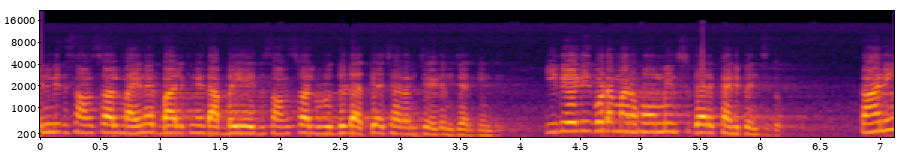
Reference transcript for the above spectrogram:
ఎనిమిది సంవత్సరాలు మైనర్ బాలికని డెబ్బై ఐదు సంవత్సరాలు వృద్ధుడు అత్యాచారం చేయడం జరిగింది. ఇవేవి కూడా మన హోమ్ మినిస్టర్ గారికి కనిపించదు. కానీ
